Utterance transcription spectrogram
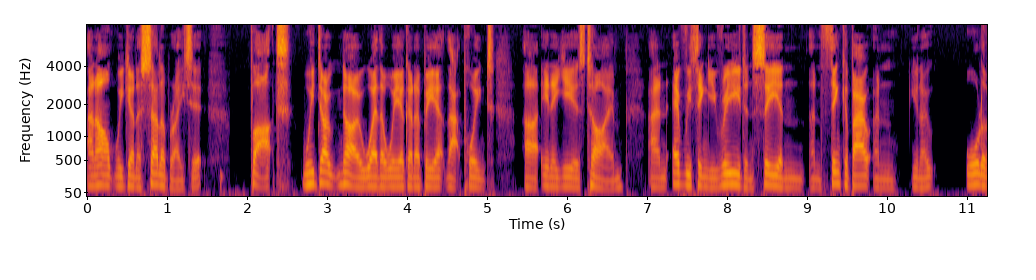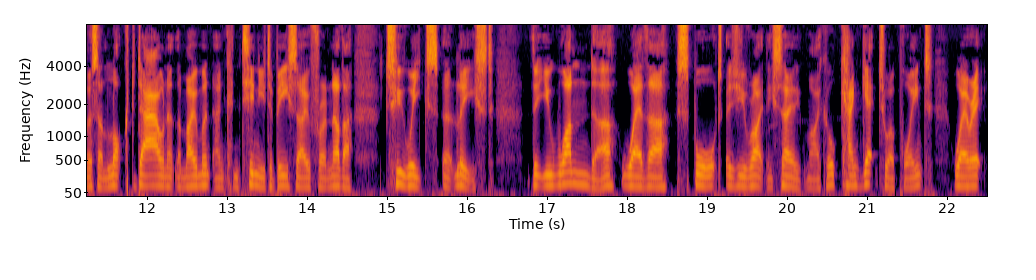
and aren't we going to celebrate it but we don't know whether we are going to be at that point uh, in a year's time and everything you read and see and, and think about and you know all of us are locked down at the moment and continue to be so for another two weeks at least, that you wonder whether sport, as you rightly say, Michael, can get to a point where it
